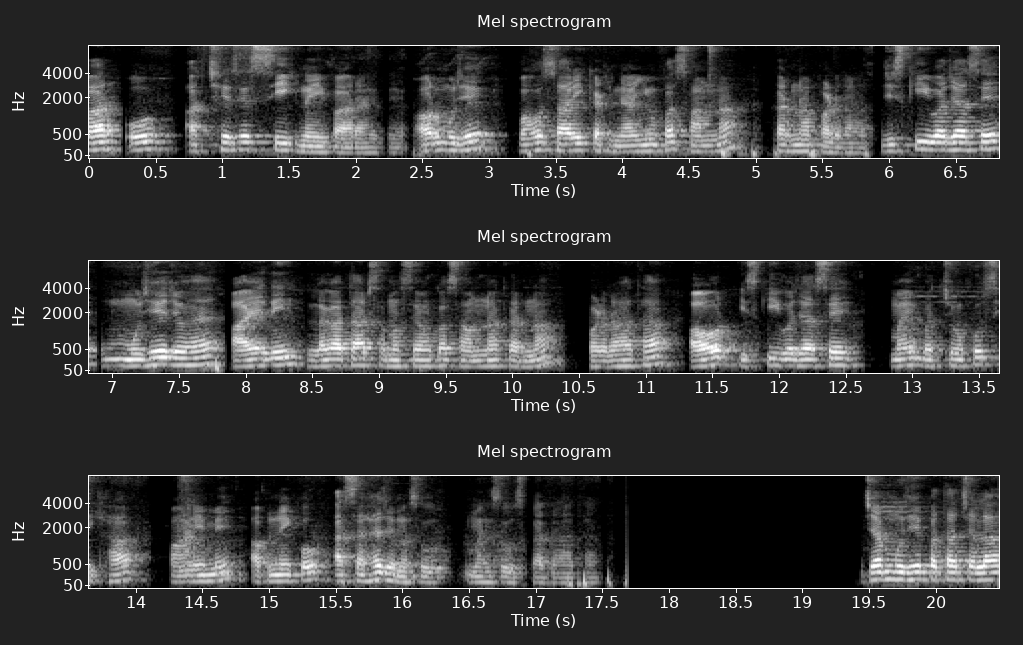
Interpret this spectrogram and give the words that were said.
पर वो अच्छे से सीख नहीं पा रहे थे और मुझे बहुत सारी कठिनाइयों का सामना करना पड़ रहा था, जिसकी वजह से मुझे जो है आए दिन लगातार समस्याओं का सामना करना पड़ रहा था और इसकी वजह से मैं बच्चों को सिखा पाने में अपने को असहज महसूस महसूस कर रहा था। जब मुझे पता चला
